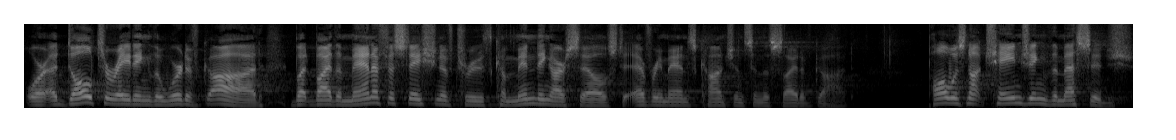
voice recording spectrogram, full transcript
or adulterating the word of God, but by the manifestation of truth, commending ourselves to every man's conscience in the sight of God. Paul was not changing the message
